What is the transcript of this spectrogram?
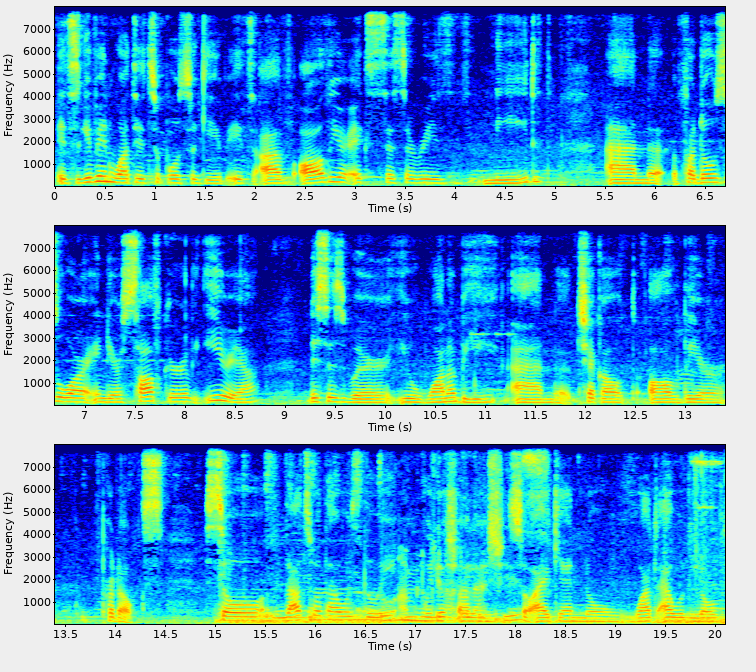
It's giving what it's supposed to give. It's have all your accessories need. And for those who are in their soft girl area, this is where you want to be and check out all their products. So that's what I was doing I'm window shopping so I can know what I would love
